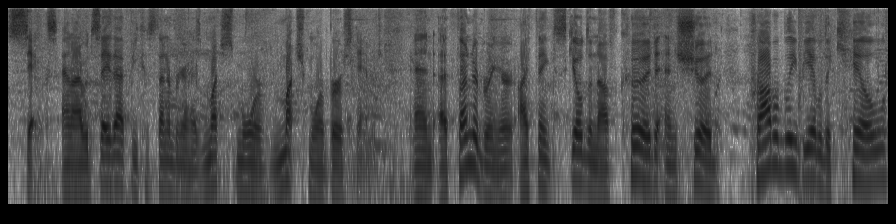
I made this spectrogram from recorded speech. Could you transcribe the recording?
six. And I would say that because Thunderbringer has much more, much more burst damage. And a Thunderbringer, I think, skilled enough, could and should probably be able to kill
